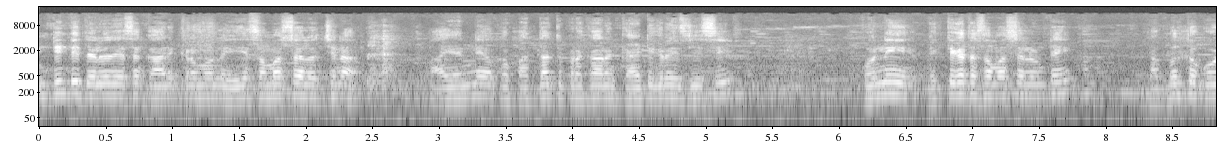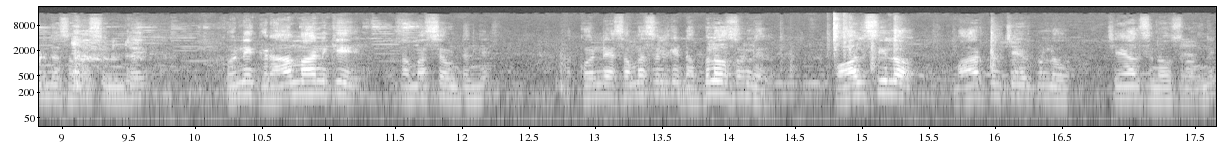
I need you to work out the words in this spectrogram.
ఇంటింటి తెలుగుదేశం కార్యక్రమంలో ఏ సమస్యలు వచ్చినా అవన్నీ ఒక పద్ధతి ప్రకారం కేటగరైజ్ చేసి కొన్ని వ్యక్తిగత సమస్యలు ఉంటాయి. డబ్బులతో కూడిన సమస్యలు ఉంటాయి కొన్ని గ్రామానికి సమస్య ఉంటుంది. కొన్ని సమస్యలకి డబ్బులు అవసరం లేదు. పాలసీలో మార్పులు చేర్పులు చేయాల్సిన అవసరం ఉంది.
